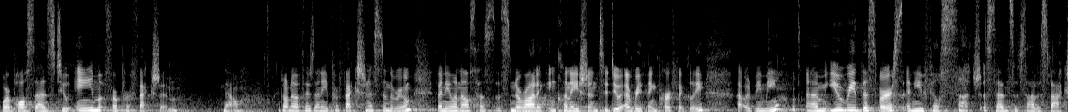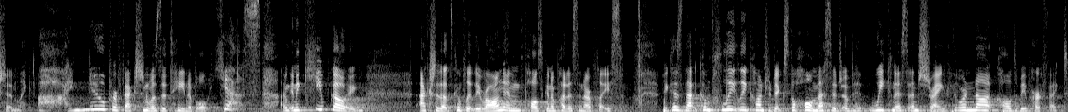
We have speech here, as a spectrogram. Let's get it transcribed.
where Paul says to aim for perfection. Now, I don't know if there's any perfectionists in the room. If anyone else has this neurotic inclination to do everything perfectly, that would be me. Um, you read this verse and you feel such a sense of satisfaction like, ah, oh, I knew perfection was attainable. Yes, I'm going to keep going. Actually, that's completely wrong, and Paul's going to put us in our place. Because that completely contradicts the whole message of weakness and strength. We're not called to be perfect.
